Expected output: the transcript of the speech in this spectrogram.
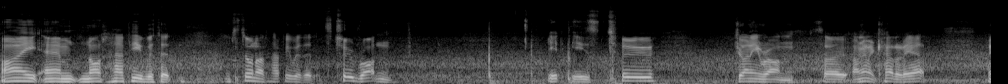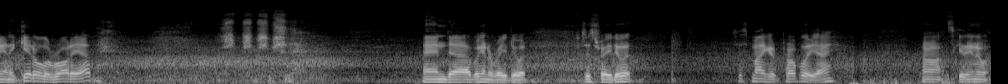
I am not happy with it. I'm still not happy with it. It's too rotten. It is too Johnny rotten. So I'm going to cut it out. We're going to get all the rot out. And uh, we're going to redo it. Just redo it. Just make it properly, eh? All right, let's get into it.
